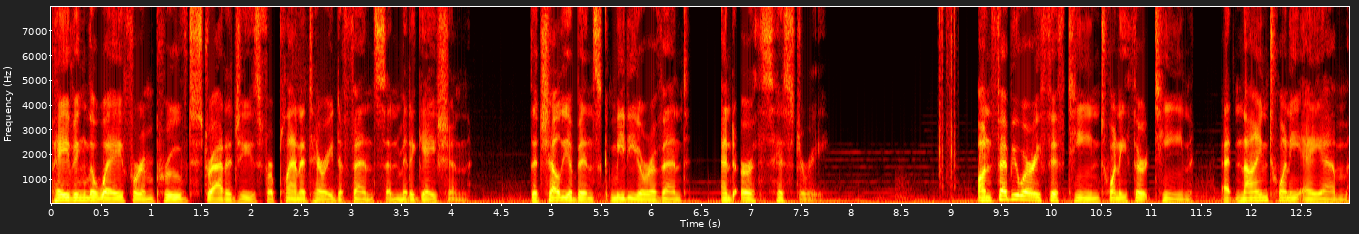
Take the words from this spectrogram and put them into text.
paving the way for improved strategies for planetary defense and mitigation. The Chelyabinsk meteor event and Earth's history. On February 15, 2013, at 9:20 a.m.,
